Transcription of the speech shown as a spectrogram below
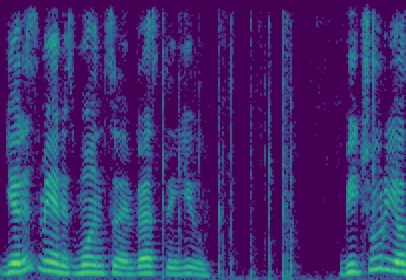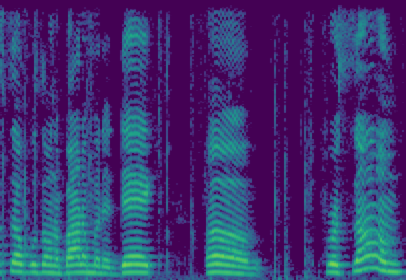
Yeah this man is one to invest in you. Be true to yourself was on the bottom of the deck. Um for some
